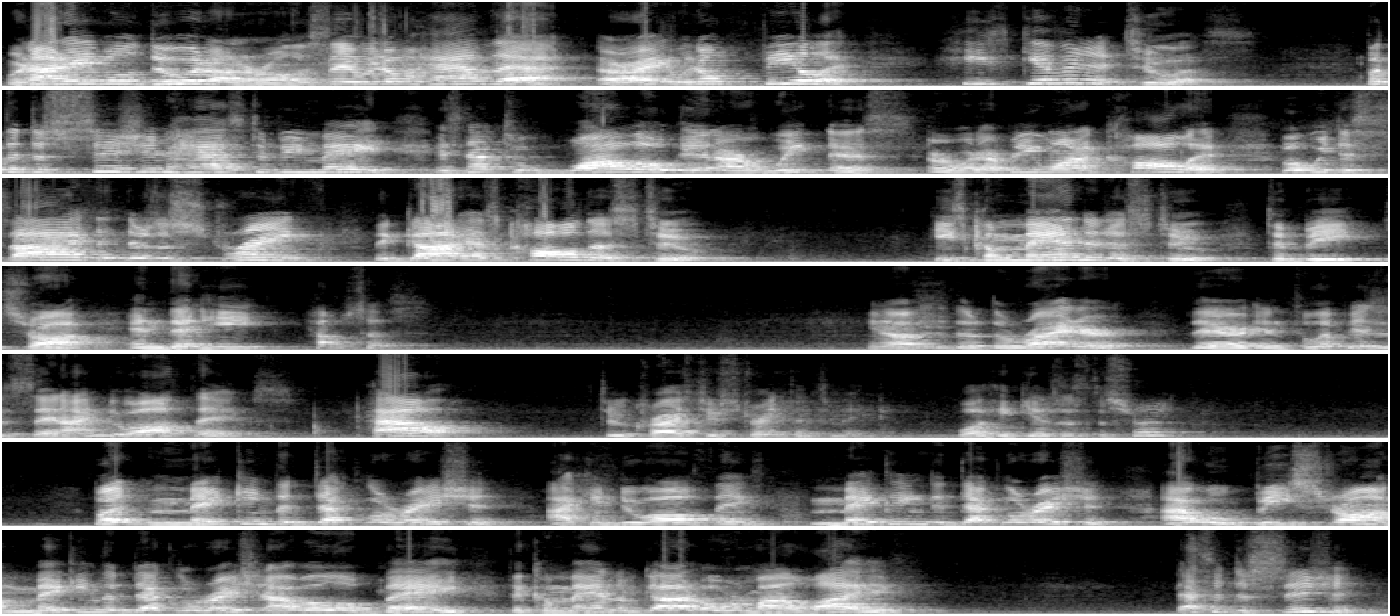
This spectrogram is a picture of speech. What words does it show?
We're not able to do it on our own. Let's say we don't have that, all right? We don't feel it. He's given it to us. But the decision has to be made. It's not to wallow in our weakness or whatever you want to call it, but we decide that there's a strength that God has called us to. He's commanded us to, to be strong. And then He helps us. You know, the, the writer there in Philippians is saying, I can do all things. How? Through Christ who strengthens me. Well, he gives us the strength. But making the declaration, I can do all things. Making the declaration, I will be strong. Making the declaration, I will obey the command of God over my life. That's a decision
